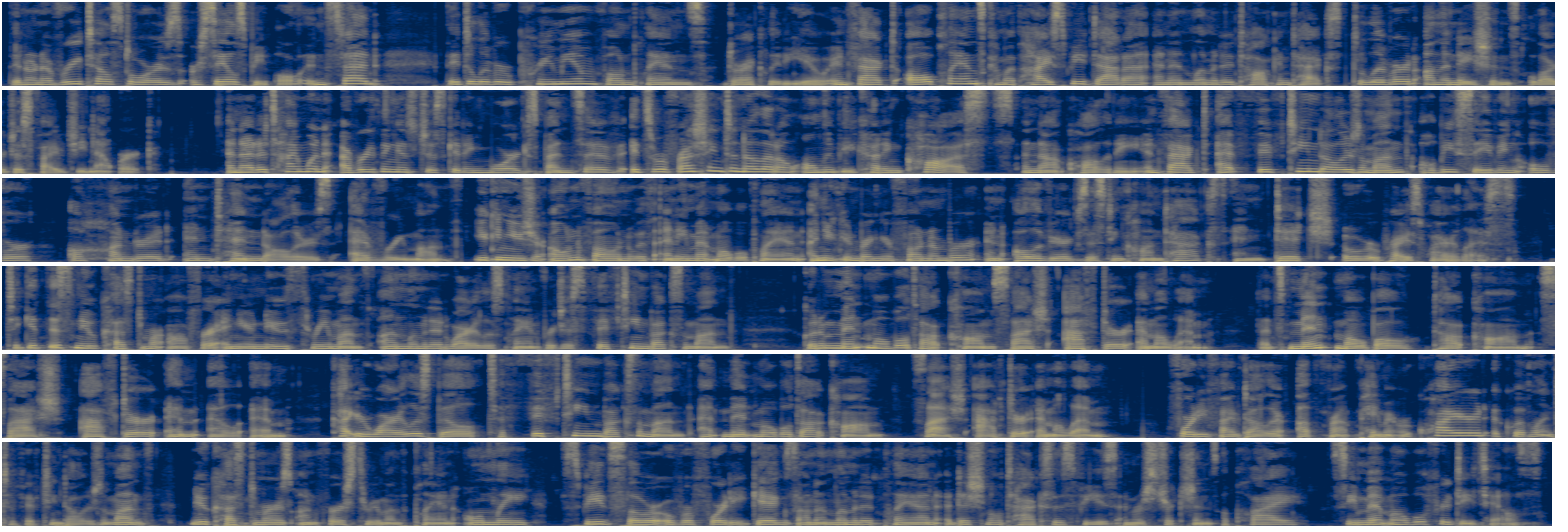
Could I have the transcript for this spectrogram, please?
They don't have retail stores or salespeople. Instead, they deliver premium phone plans directly to you. In fact, all plans come with high speed data and unlimited talk and text delivered on the nation's largest 5G network. And at a time when everything is just getting more expensive, it's refreshing to know that I'll only be cutting costs and not quality. In fact, at $15 a month, I'll be saving over $110 every month. You can use your own phone with any Mint mobile plan, and you can bring your phone number and all of your existing contacts and ditch overpriced wireless. To get this new customer offer and your new three-month unlimited wireless plan for just 15 bucks a month, go to mintmobile.com slash after MLM. That's mintmobile.com slash after MLM. Cut your wireless bill to 15 bucks a month at mintmobile.com slash after MLM. $45 upfront payment required, equivalent to $15 a month. New customers on first three month plan only. Speed slower over 40 gigs on unlimited plan. Additional taxes, fees, and restrictions apply. See Mint Mobile for details.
